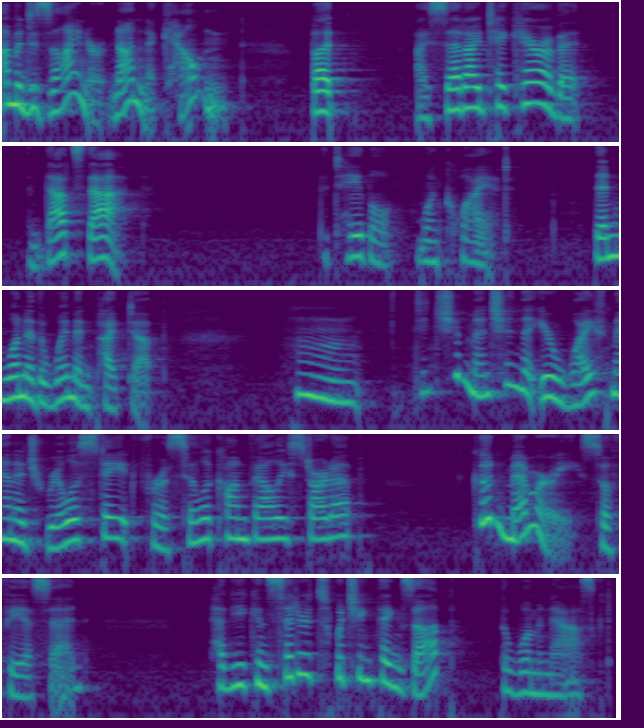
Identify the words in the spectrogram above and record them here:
I'm a designer, not an accountant. But I said I'd take care of it, and that's that. The table went quiet. Then one of the women piped up. Hmm, didn't you mention that your wife managed real estate for a Silicon Valley startup? Good memory, Sophia said. Have you considered switching things up? The woman asked.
